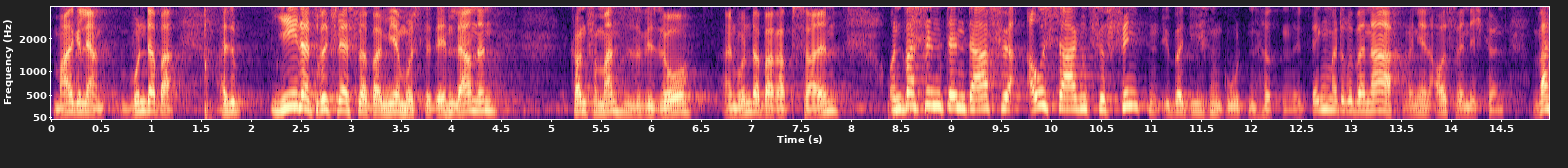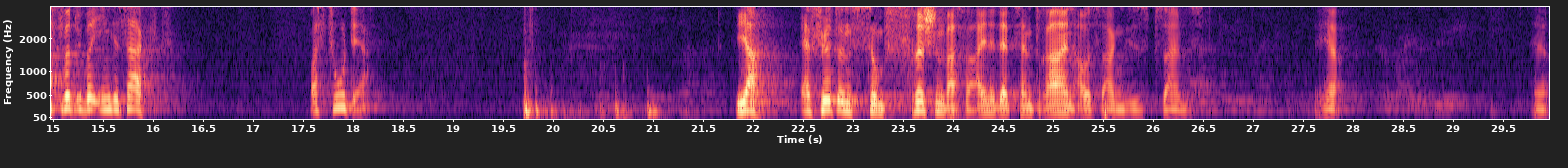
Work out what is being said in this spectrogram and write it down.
Mal gelernt. Wunderbar. Also jeder Drittklässler bei mir musste den lernen. Konfirmanden sowieso. Ein wunderbarer Psalm. Und was sind denn da für Aussagen zu finden über diesen guten Hirten? Denkt mal drüber nach, wenn ihr ihn auswendig könnt. Was wird über ihn gesagt? Was tut er? Ja, er führt uns zum frischen Wasser, eine der zentralen Aussagen dieses Psalms. Ja. Ja.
